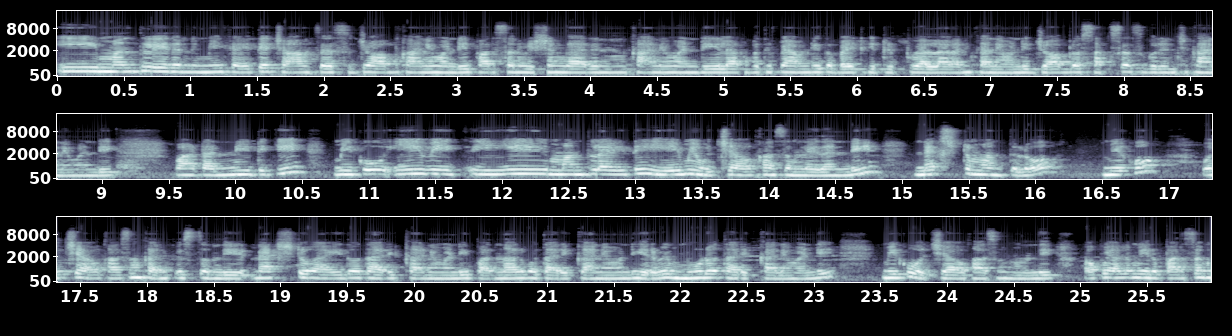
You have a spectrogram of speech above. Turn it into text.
ఈ మంత్ లేదండి మీకైతే ఛాన్సెస్ జాబ్ కానివ్వండి పర్సన్ విషయం గారి కానివ్వండి లేకపోతే ఫ్యామిలీతో బయటికి ట్రిప్ వెళ్ళాలని కానివ్వండి జాబ్లో సక్సెస్ గురించి కానివ్వండి వాటన్నిటికీ మీకు ఈ వీక్ ఈ మంత్లో అయితే ఏమీ వచ్చే అవకాశం లేదండి. నెక్స్ట్ మంత్లో మీకు వచ్చే అవకాశం కనిపిస్తుంది. నెక్స్ట్ ఐదో తారీఖు కానివ్వండి పద్నాలుగో తారీఖు కానివ్వండి ఇరవై మూడో తారీఖు కానివ్వండి మీకు వచ్చే అవకాశం ఉంది. ఒకవేళ మీరు పర్సన్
